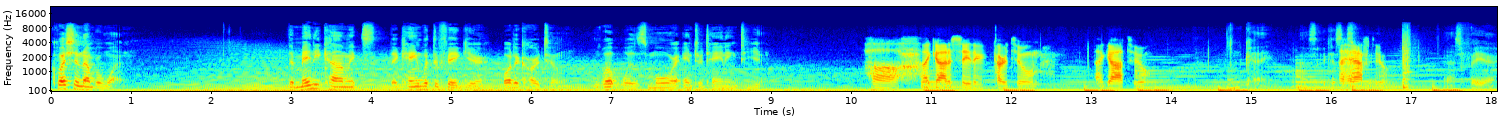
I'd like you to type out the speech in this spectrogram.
Question number one: The mini comics that came with the figure or the cartoon, what was more entertaining to you? Oh, I gotta say the cartoon. I got to. Okay, I, guess I have fair. to. That's fair.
